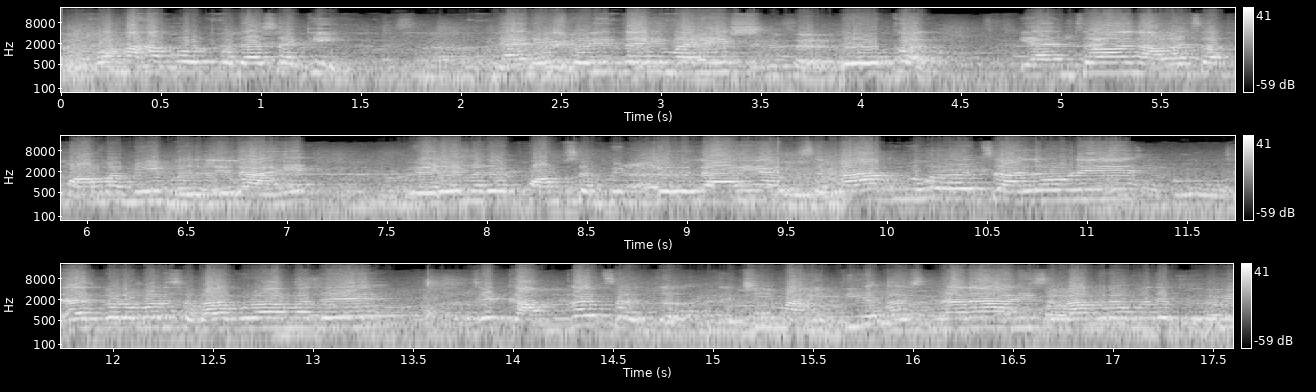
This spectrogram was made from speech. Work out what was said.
उपमहापौर पदासाठी ज्ञानेश्वरीताई महेश देवकर यांचा नावाचा फॉर्म आम्ही भरलेला आहे. वेळेमध्ये फॉर्म सबमिट केलेला आहे सभागृह चालवणे त्याचबरोबर सभागृहामध्ये जे कामकाज चालतं त्याची माहिती असणाऱ्या आणि सभागृहामध्ये पूर्वी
